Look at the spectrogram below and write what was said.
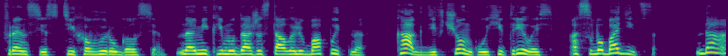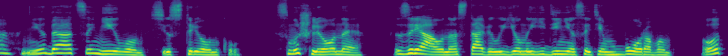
Фрэнсис тихо выругался. На миг ему даже стало любопытно, как девчонка ухитрилась освободиться. Да, недооценил он сестренку. Смышленая. Зря он оставил ее наедине с этим Боровым. Вот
